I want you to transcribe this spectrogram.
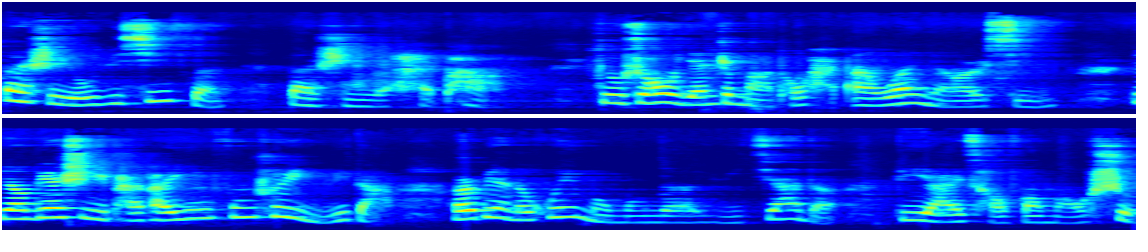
半是由于兴奋，半是因为害怕。有时候，沿着码头海岸蜿蜒而行。两边是一排排因风吹雨打而变得灰蒙蒙的渔家的低矮草房茅舍，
